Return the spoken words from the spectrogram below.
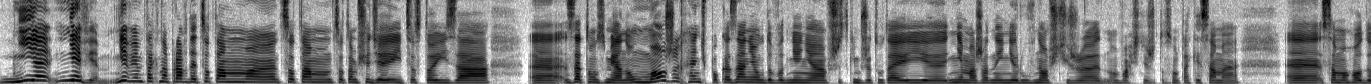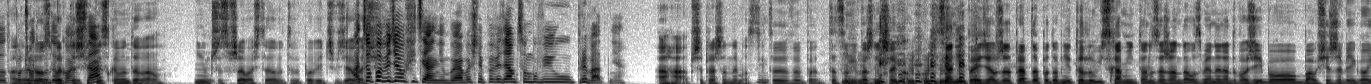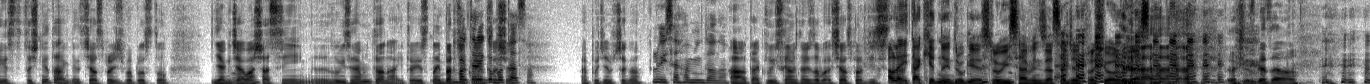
nie, nie wiem. Nie wiem tak naprawdę, co tam, co, tam, co tam się dzieje i co stoi za, e, za tą zmianą. Może chęć pokazania, udowodnienia wszystkim, że tutaj e, nie ma żadnej nierówności, że no właśnie, że to są takie same e, samochody od Ale początku do Rosberg też końca. świetnie skomentował. Nie wiem, czy słyszałaś tę tę wypowiedź, czy widziałaś. A co powiedział oficjalnie? Bo ja właśnie powiedziałam, co mówił prywatnie. Aha, przepraszam najmocniej, to, to, to co mi ważniejszego. Oficjalnie powiedział, że prawdopodobnie to Lewis Hamilton zażądał zmiany nadwozi, bo bał się, że w jego jest coś nie tak, więc chciał sprawdzić po prostu, jak działa szasi Lewisa Hamiltona i to jest najbardziej Walteriego się... Bottasa. A powiedziałem czego? Luisa Hamiltona. A, tak, Lewis Hamilton zoba- chciał sprawdzić... Ale tak, i tak jedno i drugie jest Luisa, więc w zasadzie prosił o Luisa. To się zgadzało.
